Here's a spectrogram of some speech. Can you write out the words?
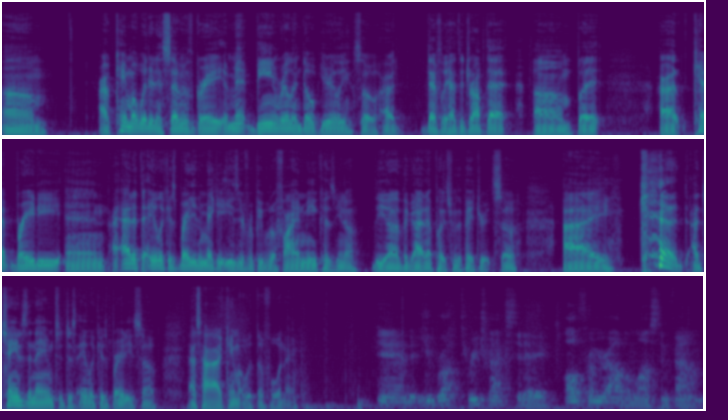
Um, I came up with it in seventh grade. It meant being real and dope yearly, so I definitely had to drop that. Um, but I kept Brady and I added the Alec is Brady to make it easier for people to find me because you know the uh, the guy that plays for the Patriots. So I I changed the name to just Alec is Brady. So that's how I came up with the full name. And you brought three tracks today, all from your album Lost and Found.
